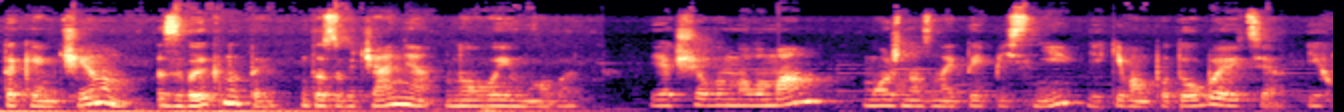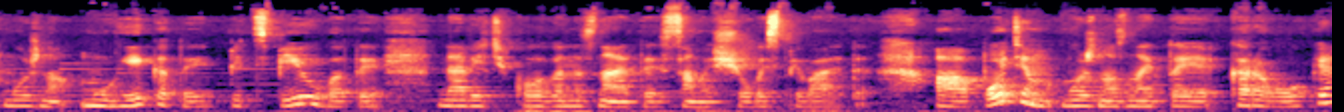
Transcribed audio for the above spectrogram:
таким чином звикнути до звучання нової мови. Якщо ви меломан, можна знайти пісні, які вам подобаються, їх можна мугикати, підспівувати, навіть коли ви не знаєте саме, що ви співаєте. А потім можна знайти караоке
